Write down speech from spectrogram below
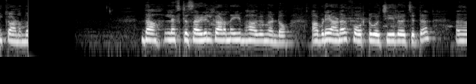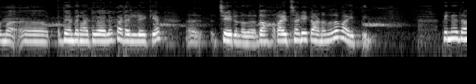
ഈ കാണുന്നത്. ദാ ലെഫ്റ്റ് സൈഡിൽ കാണുന്ന ഈ ഭാഗം കണ്ടോ? അവിടെയാണ് ഫോർട്ട് കൊച്ചിയിൽ വെച്ചിട്ട് വേമ്പനാട്ടുകായലെ കടലിലേക്ക് ചേരുന്നത്. ദാ റൈറ്റ് സൈഡിൽ കാണുന്നത് വൈപ്പിൻ. പിന്നെ ഇതാ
